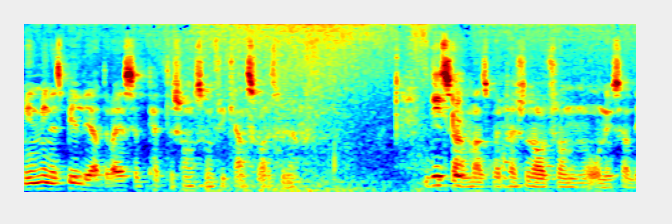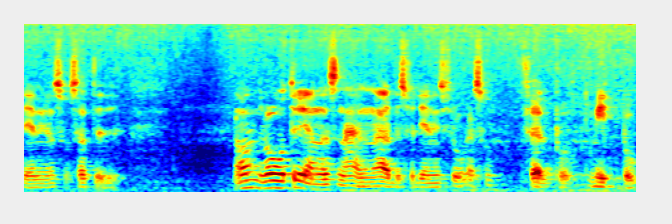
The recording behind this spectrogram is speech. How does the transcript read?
Min minnesbild är att det var S.L. Pettersson som fick ansvaret för den. Tillsammans med personal från ordningsavdelningen och så. så att det, ja, det var återigen en sån här en arbetsfördelningsfråga som föll på mitt bord.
